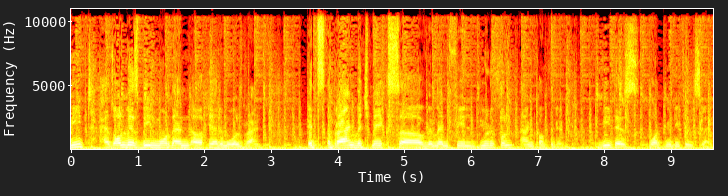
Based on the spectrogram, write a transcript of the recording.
Veet has always been more than a hair removal brand. It's a brand which makes uh, women feel beautiful and confident. Veet is what beauty feels like.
